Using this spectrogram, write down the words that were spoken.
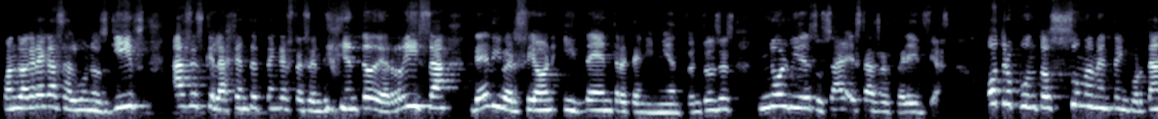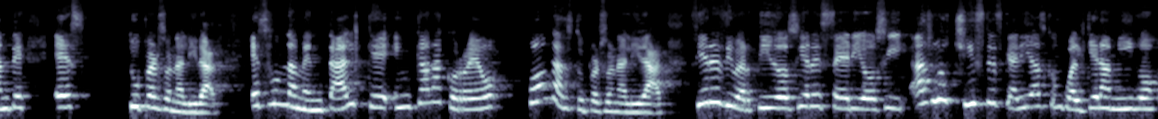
cuando agregas algunos GIFs, haces que la gente tenga este sentimiento de risa, de diversión y de entretenimiento. Entonces, no olvides usar estas referencias. Otro punto sumamente importante es tu personalidad. Es fundamental que en cada correo pongas tu personalidad. Si eres divertido, si eres serio, si haz los chistes que harías con cualquier amigo,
